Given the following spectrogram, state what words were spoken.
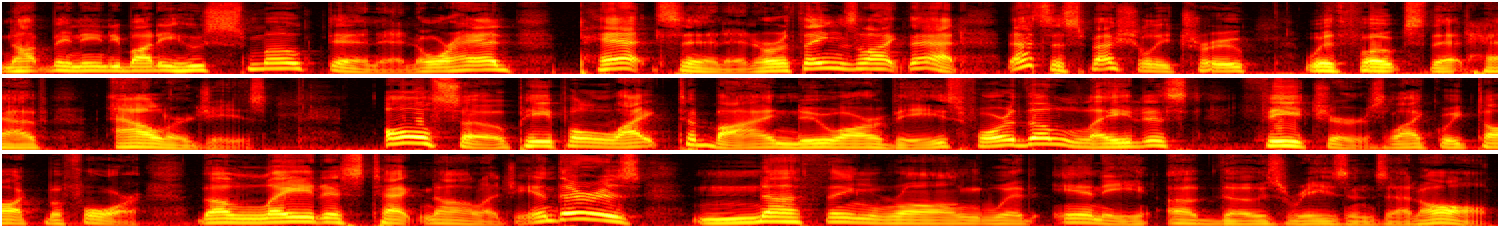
not been anybody who smoked in it or had pets in it or things like that. That's especially true with folks that have allergies. Also, people like to buy new RVs for the latest features, like we talked before, the latest technology. And there is nothing wrong with any of those reasons at all.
